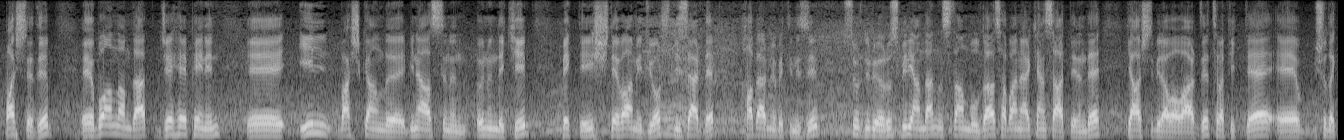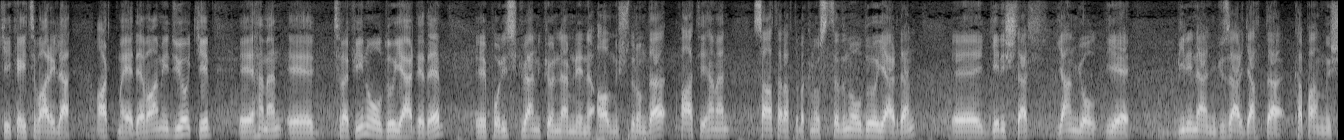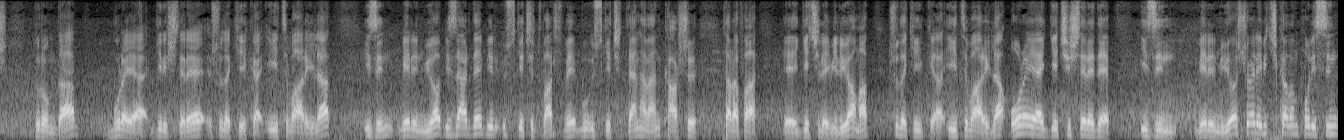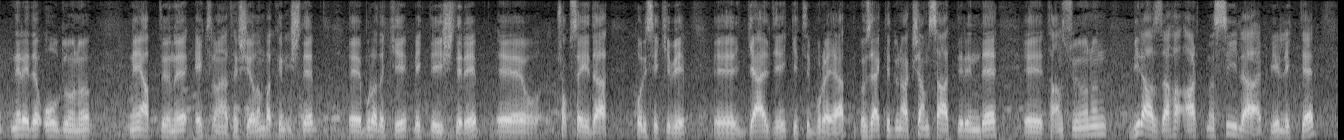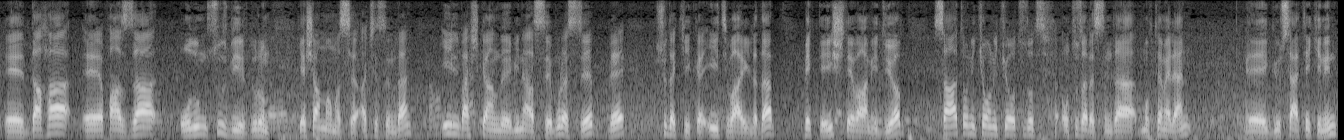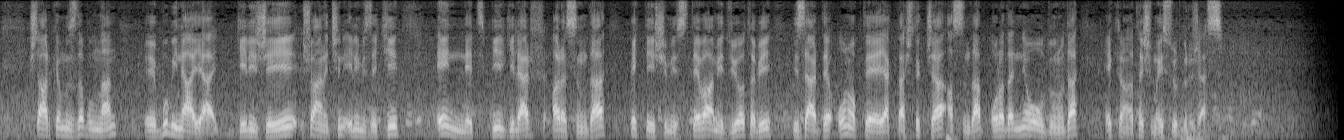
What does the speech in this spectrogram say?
başladı. E, bu anlamda CHP'nin e, il başkanlığı binasının önündeki bekleyiş devam ediyor. Bizler de haber nöbetimizi sürdürüyoruz. Bir yandan İstanbul'da sabahın erken saatlerinde yağışlı bir hava vardı. Trafikte e, şu dakika itibarıyla artmaya devam ediyor ki e, hemen e, trafiğin olduğu yerde de e, polis güvenlik önlemlerini almış durumda. Fatih hemen sağ tarafta bakın o stadın olduğu yerden e, gelişler yan yol diye bilinen güzergahta kapanmış durumda. Buraya girişlere şu dakika itibarıyla izin verilmiyor. Bizlerde bir üst geçit var ve bu üst geçitten hemen karşı tarafa e, geçilebiliyor ama şu dakika itibarıyla oraya geçişlere de izin verilmiyor. Şöyle bir çıkalım polisin nerede olduğunu, ne yaptığını ekrana taşıyalım. Bakın işte e, buradaki bekleyişleri e, çok sayıda polis ekibi e, geldi, gitti buraya. Özellikle dün akşam saatlerinde e, tansiyonun biraz daha artmasıyla birlikte e, daha e, fazla olumsuz bir durum yaşanmaması açısından il başkanlığı binası burası ve şu dakika itibarıyla da bekleyiş devam ediyor. Saat 12-12.30 30 arasında muhtemelen e, Gürsel Tekin'in işte arkamızda bulunan bu binaya geleceği şu an için elimizdeki en net bilgiler arasında bekleyişimiz devam ediyor. Tabii bizler de o noktaya yaklaştıkça aslında orada ne olduğunu da ekrana taşımayı sürdüreceğiz.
